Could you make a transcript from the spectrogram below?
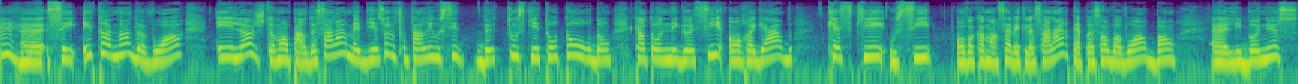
Euh, c'est étonnant de voir. Et là, justement, on parle de salaire, mais bien sûr, il faut parler aussi de tout ce qui est autour. Donc, quand on négocie, on regarde qu'est-ce qui est aussi on va commencer avec le salaire, puis après ça, on va voir, bon, euh, les bonus.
